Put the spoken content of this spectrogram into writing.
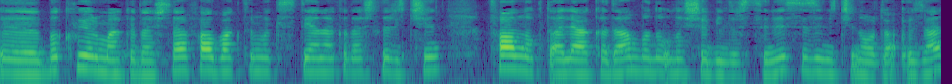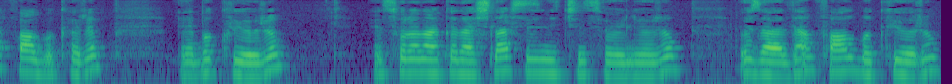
e, bakıyorum arkadaşlar. Fal baktırmak isteyen arkadaşlar için fal nokta alakadan bana ulaşabilirsiniz. Sizin için orada özel fal bakarım. E, bakıyorum. E, soran arkadaşlar sizin için söylüyorum. Özelden fal bakıyorum.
